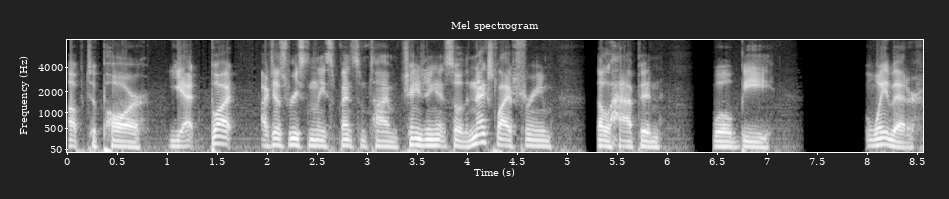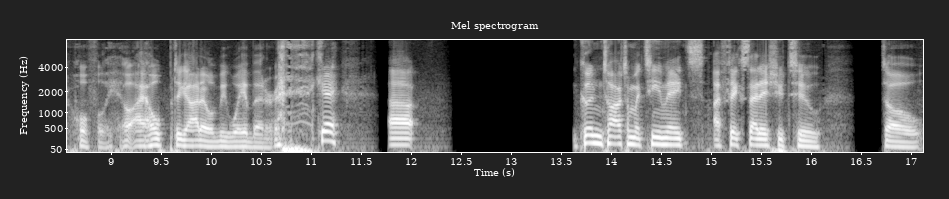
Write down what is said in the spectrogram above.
up to par yet but i just recently spent some time changing it. So the next live stream that'll happen will be way better hopefully. I hope to god it will be way better. Okay uh couldn't talk to my teammates. I fixed that issue too. So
